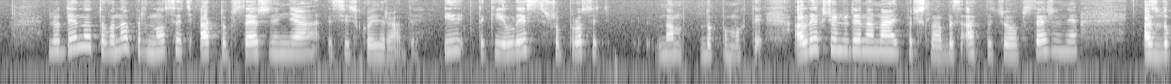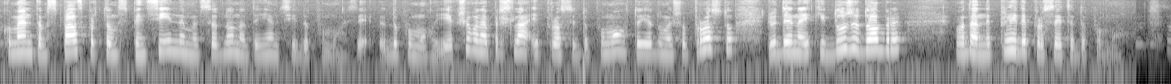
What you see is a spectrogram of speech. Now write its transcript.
людина, то вона приносить акт обстеження сільської ради. І такий лист, що просить нам допомогти. Але якщо людина навіть прийшла без акту цього обстеження, а з документом, з паспортом, з пенсійним, ми все одно надаємо цій допомозі, допомогу. Якщо вона прийшла і просить допомогу, то я думаю, що просто людина, якій дуже добре, вона не прийде просити допомогу.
